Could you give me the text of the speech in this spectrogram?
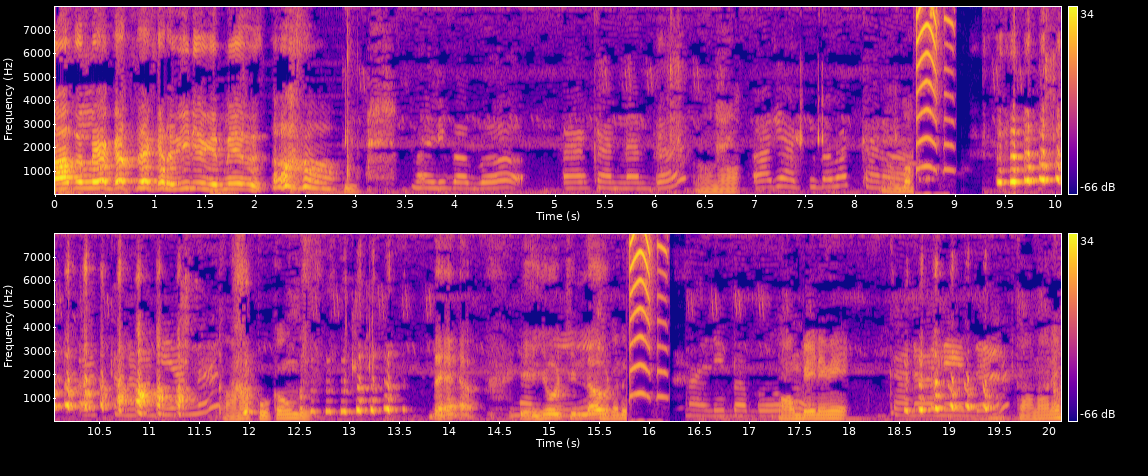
කාතල්ල එකක් ගත්තයක් කර වීඩියෝ ගෙන්නේද කියන්න කන පුක උඹ දෑ ඒයෝ චිල්ලාව මල්ලි බබෝ ඔම්බේ නෙමේ කනනේ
